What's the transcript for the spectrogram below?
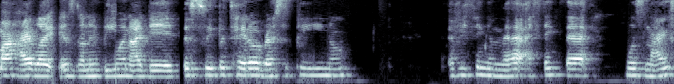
My highlight is gonna be when I did the sweet potato recipe. You know, everything in that. I think that was nice.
